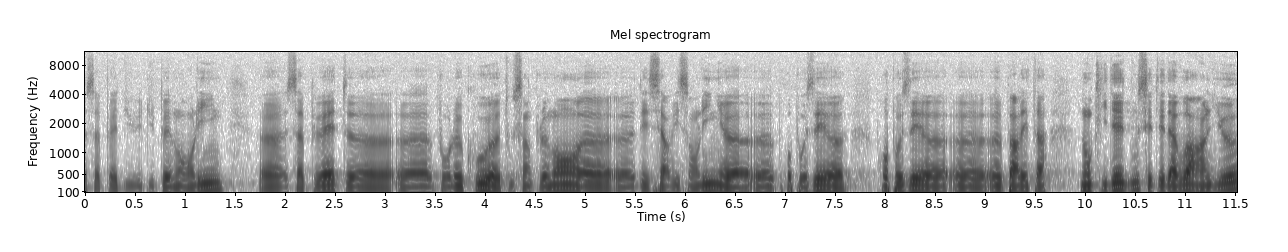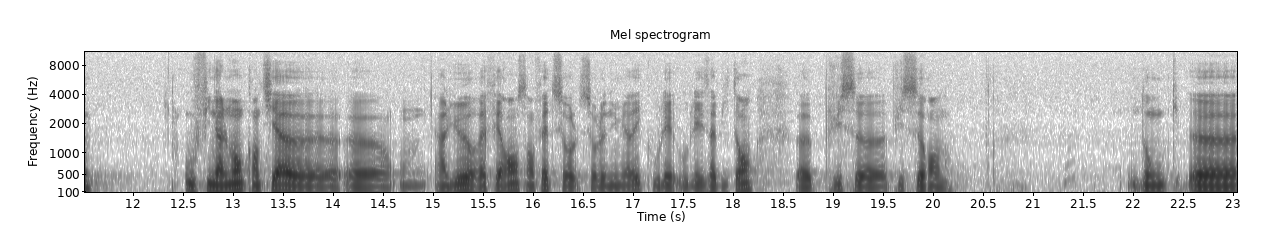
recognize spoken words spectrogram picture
ça peut être du, paiement en ligne, ça peut être, pour le coup, tout simplement des services en ligne proposés, proposés par l'État. Donc l'idée, nous, c'était d'avoir un lieu où finalement, quand il y a un lieu référence en fait sur, sur le numérique où les, où les habitants euh, puissent, euh, puissent se rendre. Donc, euh,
